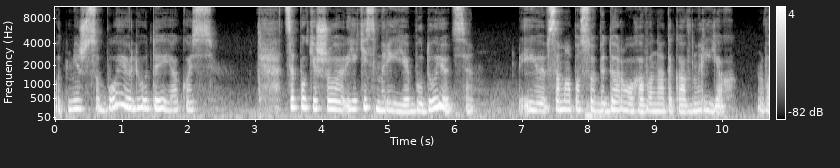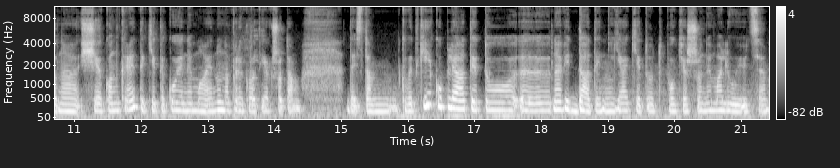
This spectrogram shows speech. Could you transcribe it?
От між собою люди якось. Це поки що якісь мрії будуються, і сама по собі дорога, вона така в мріях. Вона ще конкретики такої немає. Ну, наприклад, якщо там десь там квитки купляти, то е, навіть дати ніякі тут поки що не малюються.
